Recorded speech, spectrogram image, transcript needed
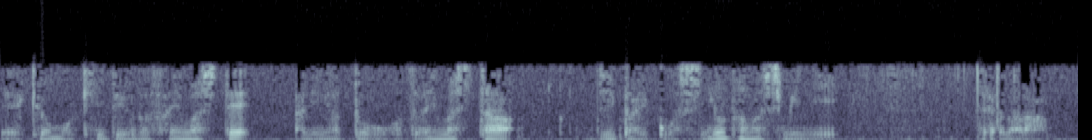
え今日も聴いてくださいましてありがとうございました。次回更新を楽しみに。さようなら。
